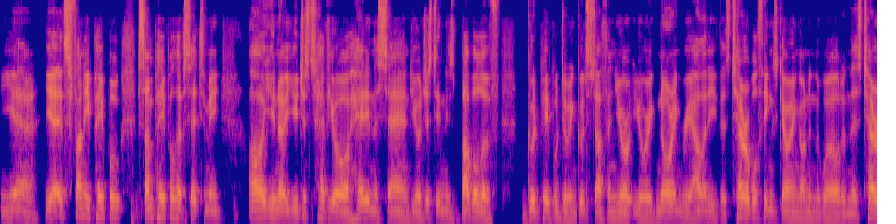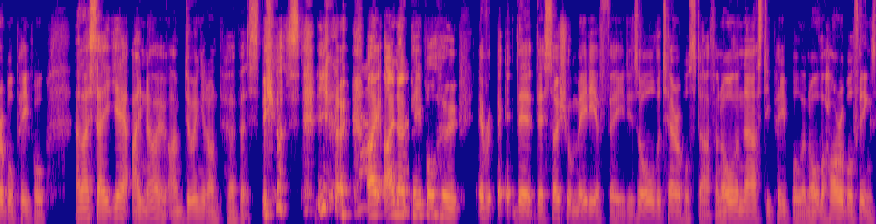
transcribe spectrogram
yeah, yeah, it's funny. People, some people have said to me, "Oh, you know, you just have your head in the sand. You're just in this bubble of good people doing good stuff, and you're you're ignoring reality. There's terrible things going on in the world, and there's terrible people." And I say, "Yeah, I know. I'm doing it on purpose because you know, I I know people who every their their social media feed is all the terrible stuff and all the nasty people and all the horrible things.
